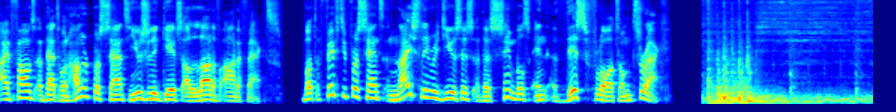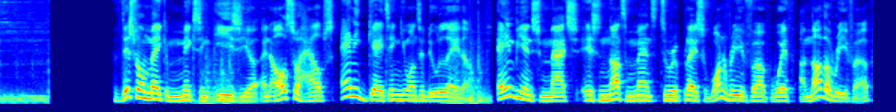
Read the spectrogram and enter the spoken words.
I found that 100% usually gives a lot of artifacts. But 50% nicely reduces the cymbals in this floor tom track. This will make mixing easier and also helps any gating you want to do later. Ambience match is not meant to replace one reverb with another reverb,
